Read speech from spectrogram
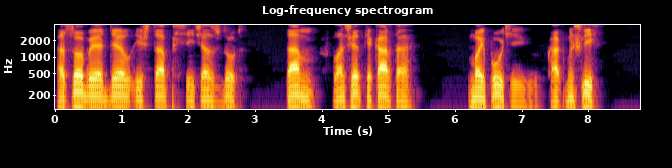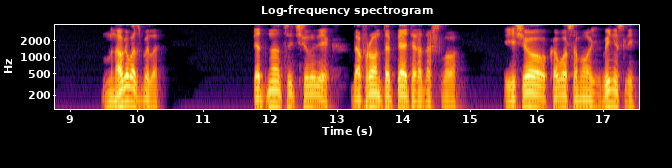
особый отдел и штаб сейчас ждут. Там в планшетке карта. Мой путь и как мы шли. Много вас было? Пятнадцать человек. До фронта пятеро дошло. Еще кого самой вынесли?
